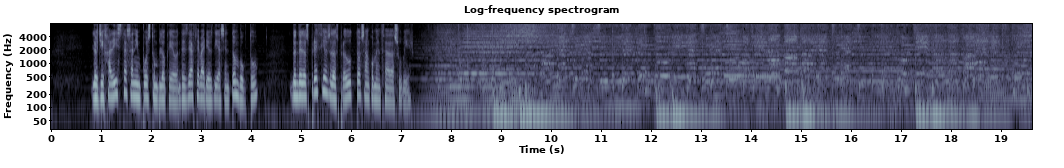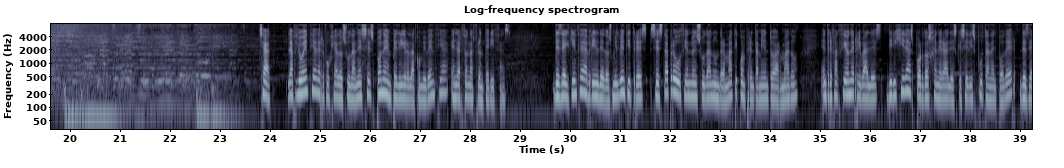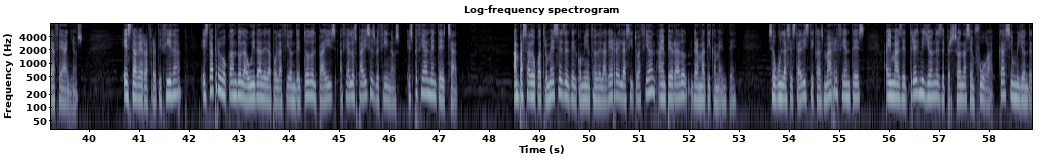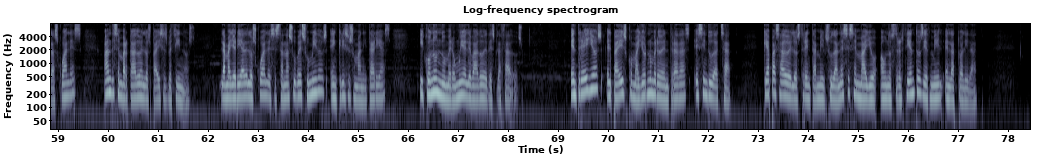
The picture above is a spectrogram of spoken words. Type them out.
Los yihadistas han impuesto un bloqueo desde hace varios días en Tombuctú, donde los precios de los productos han comenzado a subir. Chad, la afluencia de refugiados sudaneses pone en peligro la convivencia en las zonas fronterizas. Desde el 15 de abril de 2023 se está produciendo en Sudán un dramático enfrentamiento armado entre facciones rivales dirigidas por dos generales que se disputan el poder desde hace años. Esta guerra fratricida está provocando la huida de la población de todo el país hacia los países vecinos, especialmente Chad. Han pasado cuatro meses desde el comienzo de la guerra y la situación ha empeorado dramáticamente. Según las estadísticas más recientes, hay más de 3 millones de personas en fuga, casi un millón de las cuales han desembarcado en los países vecinos, la mayoría de los cuales están a su vez sumidos en crisis humanitarias y con un número muy elevado de desplazados. Entre ellos, el país con mayor número de entradas es sin duda Chad, que ha pasado de los 30.000 sudaneses en mayo a unos 310.000 en la actualidad.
